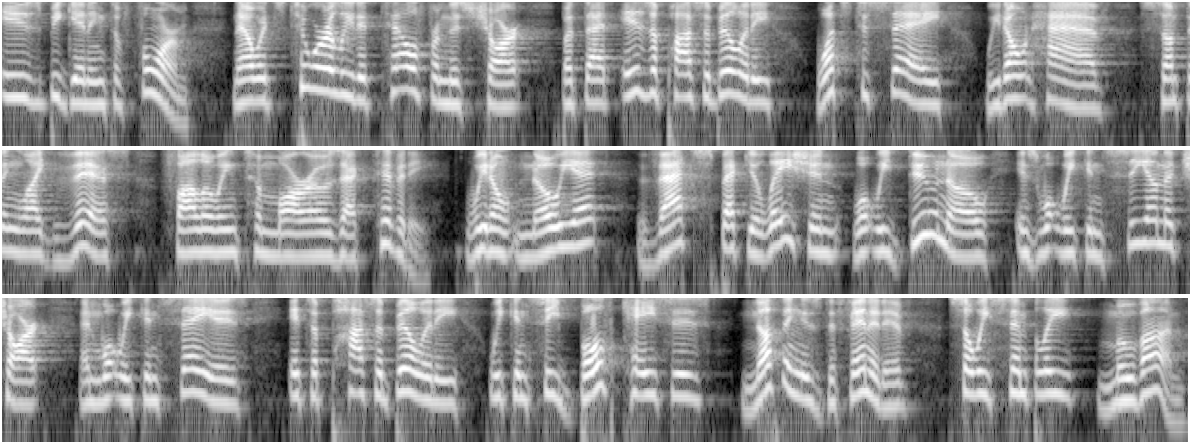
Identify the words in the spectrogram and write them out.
is beginning to form. Now, it's too early to tell from this chart, but that is a possibility. What's to say we don't have something like this following tomorrow's activity? We don't know yet. That's speculation. What we do know is what we can see on the chart, and what we can say is it's a possibility. We can see both cases. Nothing is definitive, so we simply move on.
